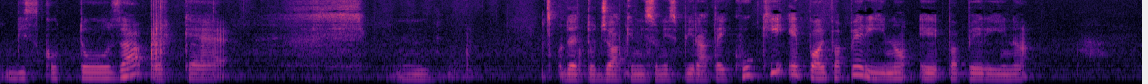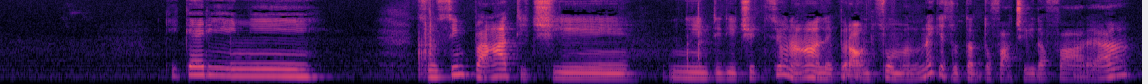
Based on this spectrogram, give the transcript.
biscottosa perché mm, ho detto già che mi sono ispirata ai cookie e poi Paperino e Paperina. Che carini sono simpatici, niente di eccezionale, però insomma non è che sono tanto facili da fare, eh?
